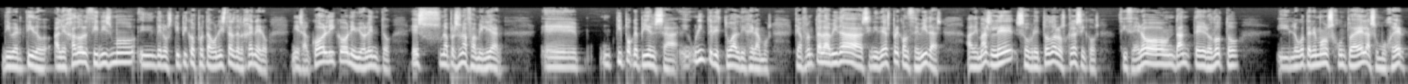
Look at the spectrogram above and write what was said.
divertido, alejado del cinismo de los típicos protagonistas del género. Ni es alcohólico ni violento. Es una persona familiar. Eh, un tipo que piensa, un intelectual, dijéramos, que afronta la vida sin ideas preconcebidas. Además, lee sobre todo a los clásicos, Cicerón, Dante, Herodoto, y luego tenemos junto a él a su mujer,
